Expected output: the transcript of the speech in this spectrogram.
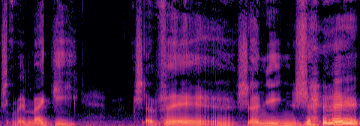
J'avais Maggie. J'avais Janine. J'avais.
